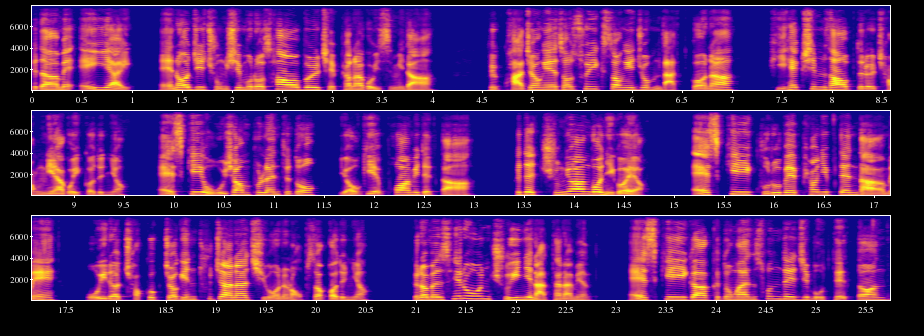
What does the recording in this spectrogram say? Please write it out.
그 다음에 AI, 에너지 중심으로 사업을 재편하고 있습니다. 그 과정에서 수익성이 좀 낮거나 비핵심 사업들을 정리하고 있거든요. SK 오션 플랜트도 여기에 포함이 됐다. 근데 중요한 건 이거예요. SK 그룹에 편입된 다음에 오히려 적극적인 투자나 지원은 없었거든요. 그러면 새로운 주인이 나타나면 SK가 그동안 손대지 못했던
